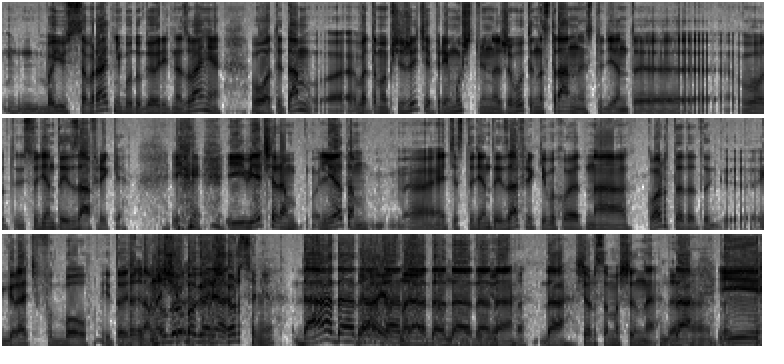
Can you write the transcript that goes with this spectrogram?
боюсь соврать, не буду говорить название, вот, и там э, в этом общежитии преимущественно живут иностранные студенты, э, вот, студенты из Африки. И, и вечером, летом э, эти студенты из Африки выходят на корт этот иг- играть в футбол. И то есть Это там, ну, Щер- грубо это говоря, Щерсе, нет? да, да, Да, да, да, знаю да, да, это да, да, место. да, Щерса машинная, Да, да. точно. И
